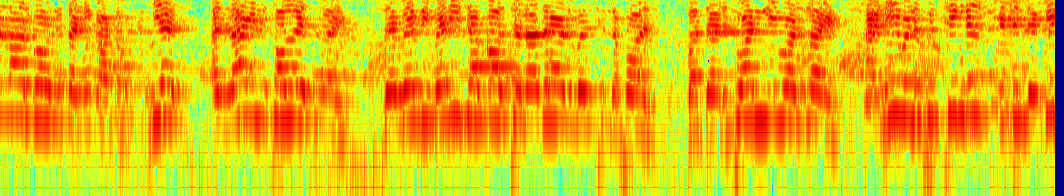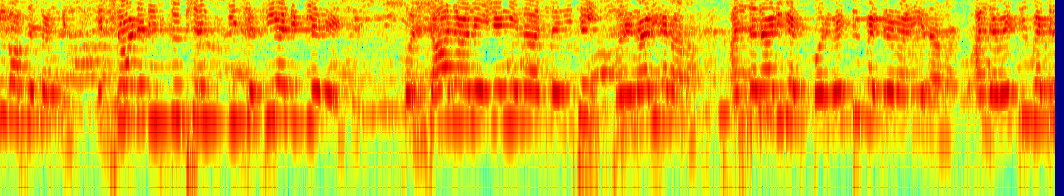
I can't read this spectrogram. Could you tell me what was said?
எல்லாருக்கும் வந்து தண்ணி காட்டும் as a lion is always lion there may be many jackals and other animals in the forest but there is only one lion and even if it's single it is the king of the jungle it's not a description it's a clear declaration ஒரு சாதாரண இளைஞனா இருந்த விஜய் ஒரு நடிகனானா அந்த நடிகன் ஒரு வெற்றி பெற்ற நடிகனானா அந்த வெற்றி பெற்ற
